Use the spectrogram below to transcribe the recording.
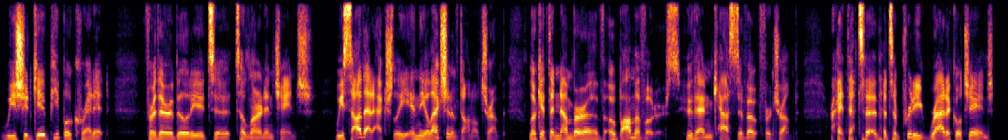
we should give people credit for their ability to, to learn and change. We saw that actually in the election of Donald Trump. Look at the number of Obama voters who then cast a vote for Trump. Right? That's a that's a pretty radical change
